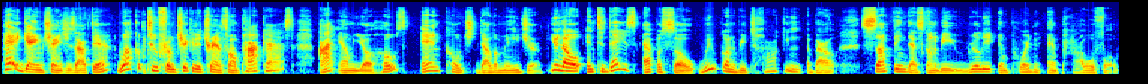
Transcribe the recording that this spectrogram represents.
Hey, game changers out there. Welcome to From Trigger to Transform podcast. I am your host and Coach Della Major. You know, in today's episode, we're going to be talking about something that's going to be really important and powerful.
